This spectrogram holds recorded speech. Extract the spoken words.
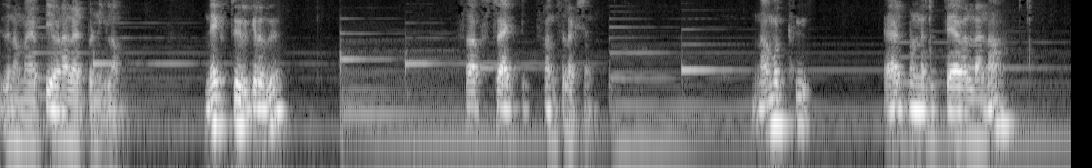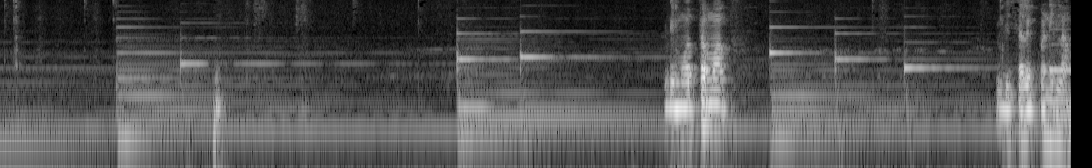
இது நம்ம எப்படி வேணாலும் ஆட் பண்ணிக்கலாம். நெக்ஸ்ட் இருக்கிறது சப்ஸ்ட்ராக்ட் ஃப்ரம் செலக்ஷன் நமக்கு ஆட் பண்ணது தேவையில்லைன்னா இப்படி மொத்தமா இப்படி செலக்ட் பண்ணிக்கலாம்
